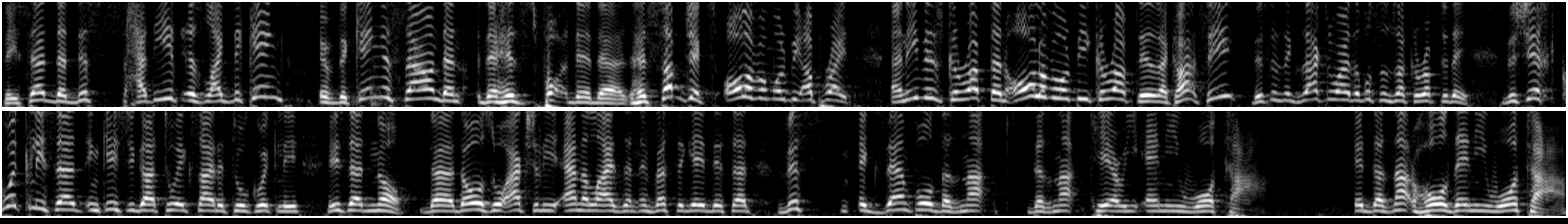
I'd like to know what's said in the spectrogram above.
They said that this hadith is like the king. If the king is sound, then the, his, the, the, his subjects, all of them will be upright. And if he's corrupt, then all of them will be corrupt. They're like, ah, see, this is exactly why the Muslims are corrupt today. The Sheikh quickly said, in case you got too excited too quickly, he said, no. The, those who actually analyze and investigate, they said, this example does not does not carry any water. It does not hold any water.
